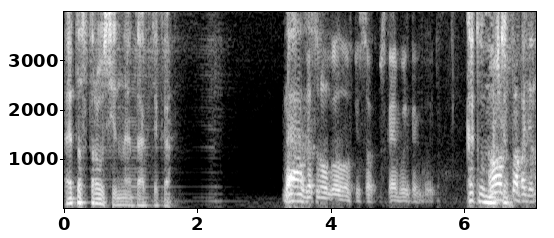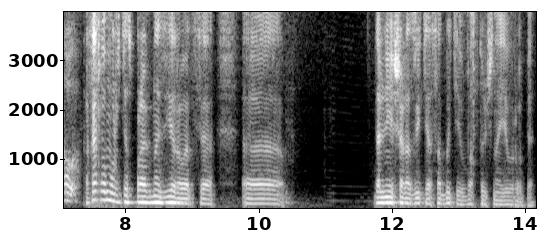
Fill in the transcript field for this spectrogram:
Это страусиная тактика. Да, засунул голову в песок. Пускай будет как будет. Как вы Ну, можете, что, пойдем, ну, а как вы можете спрогнозировать э, дальнейшее развитие событий в Восточной Европе?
